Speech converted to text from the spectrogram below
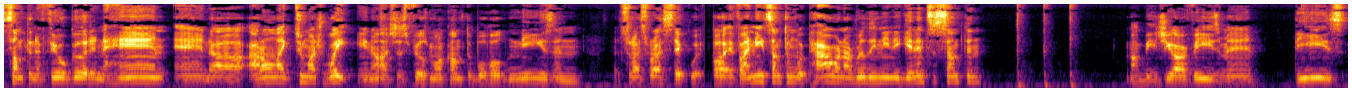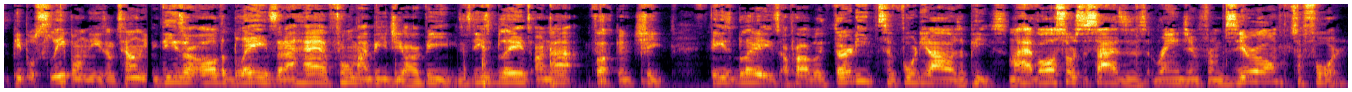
something to feel good in the hand and uh, I don't like too much weight, you know, it just feels more comfortable holding these and so that's what I stick with. But if I need something with power and I really need to get into something, my BGRVs, man. These, people sleep on these, I'm telling you. These are all the blades that I have for my BGRVs. These blades are not fucking cheap. These blades are probably 30 to $40 a piece. I have all sorts of sizes ranging from zero to four.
